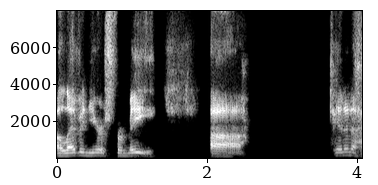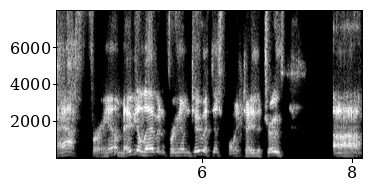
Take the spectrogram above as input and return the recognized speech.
11 years for me, uh 10 and a half for him, maybe 11 for him too at this point, tell you the truth. Uh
